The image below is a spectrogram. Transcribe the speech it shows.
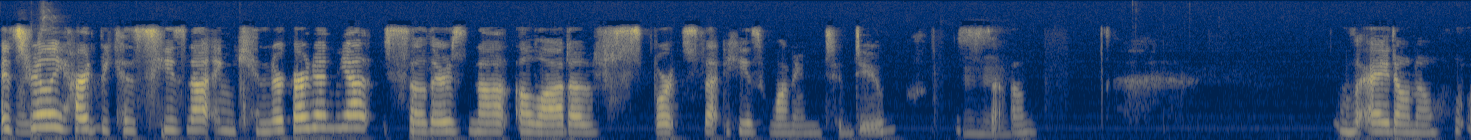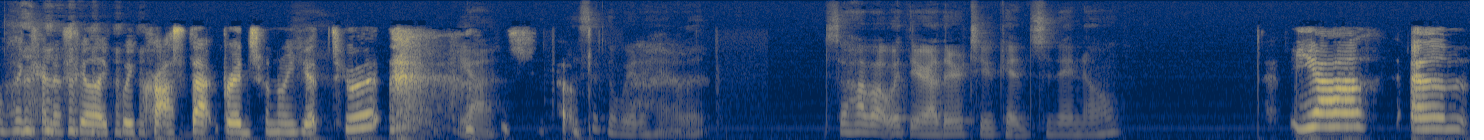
It's really hard because he's not in kindergarten yet, so there's not a lot of sports that he's wanting to do. So I don't know. I kind of feel like we cross that bridge when we get to it. Yeah, that's a good way to handle it. So how about with your other two kids? Do they know? Yeah, and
